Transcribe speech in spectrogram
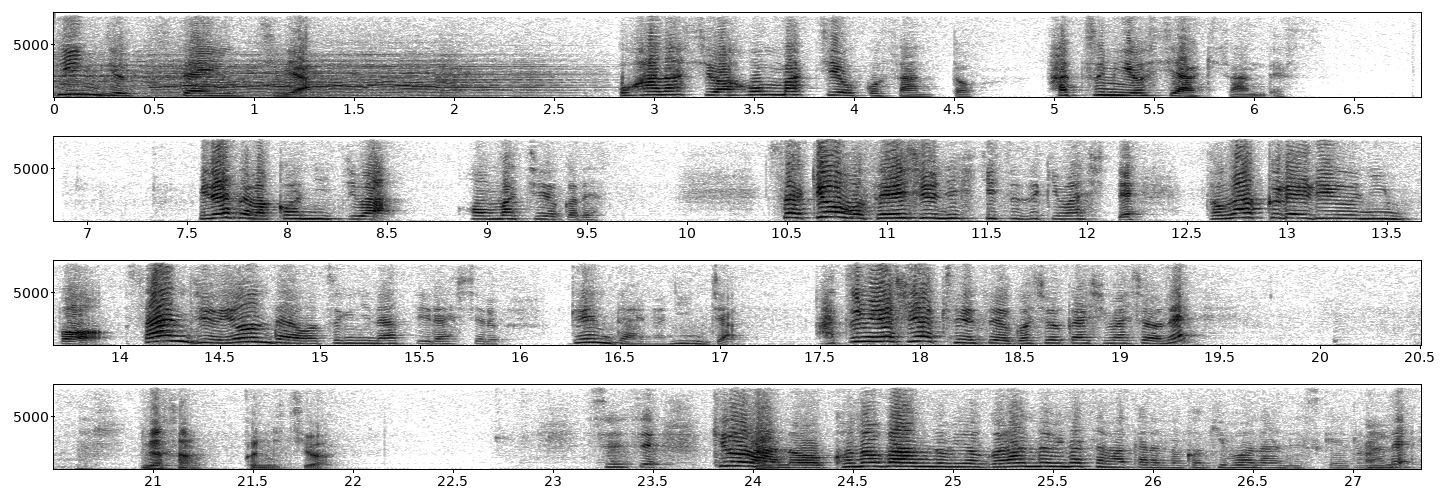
忍術千一夜。お話は本町陽子さんと初見義明さんです。皆様こんにちは。本町陽子です。さあ今日も先週に引き続きまして戸隠流忍法34代をお継ぎになっていらっしゃる現代の忍者初見義明先生をご紹介しましょうね。皆さんこんにちは先生今日はあのこの番組をご覧の皆様からのご希望なんですけれどもね、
